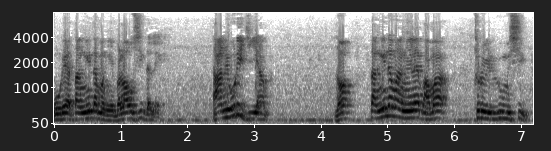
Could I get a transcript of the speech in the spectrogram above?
ကိုတွေကတန်ငင်းတမန်ငင်းဘယ်လောက်ရှိတယ်လဲဒါမျိုးတွေကြည့်ရမှာနော်တန်ငင်းတမန်ငင်းလဲဘာမှထွေထွေလူမရှိဘူး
